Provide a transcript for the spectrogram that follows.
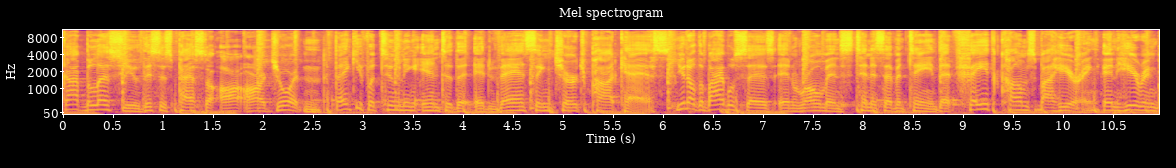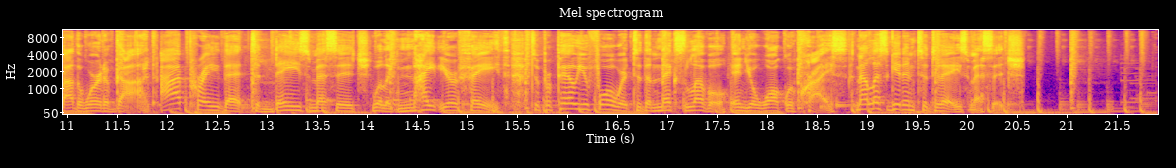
God bless you. This is Pastor R.R. Jordan. Thank you for tuning into the Advancing Church podcast. You know, the Bible says in Romans 10 and 17 that faith comes by hearing, and hearing by the word of God. I pray that today's message will ignite your faith to propel you forward to the next level in your walk with Christ. Now, let's get into today's message.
